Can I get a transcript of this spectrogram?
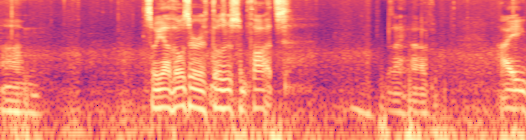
Um, so yeah, those are those are some thoughts that I have. I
